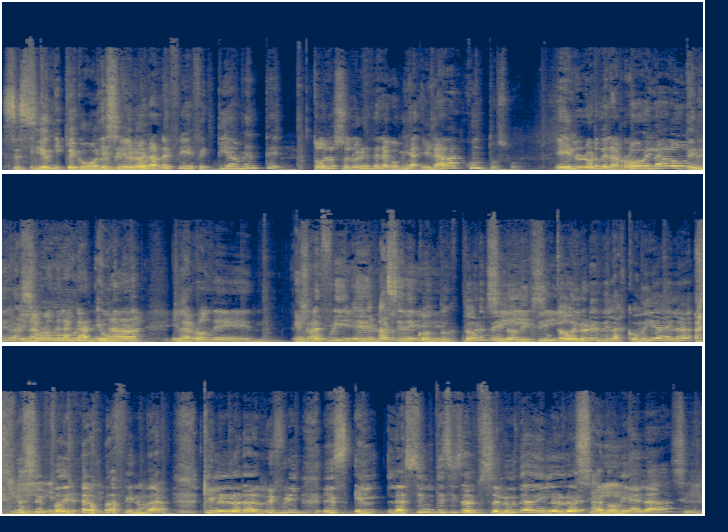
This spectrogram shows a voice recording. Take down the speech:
se Es que- siente es que como Ese refrigerador. olor a refri, efectivamente, todos los olores de la comida helada juntos. po. El olor del arroz helado, Tenés el razón, arroz de la carne es helada, olor- el claro. arroz de... El refri el olor hace de... conductor de Sí, los distintos sí. olores de las comidas heladas. Sí, no sé, es podríamos afirmar que el olor al refri es el, la síntesis absoluta del olor a comida helada. Sí,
